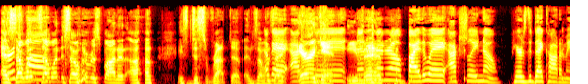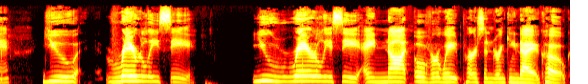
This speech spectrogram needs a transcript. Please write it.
And First someone, all- someone, someone responded, um, "It's disruptive," and someone Okay, said, actually, "Arrogant." Even no, no, no, no, no. By the way, actually, no. Here's the dichotomy: you rarely see, you rarely see a not overweight person drinking Diet Coke.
